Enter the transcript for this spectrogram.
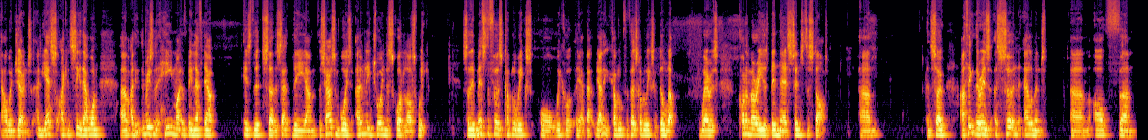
Alun Wyn Jones. And yes, I can see that one. Um, I think the reason that he might have been left out is that uh, the the, um, the Saracen boys only joined the squad last week, so they've missed the first couple of weeks or week or yeah, about yeah, I think a couple of the first couple of weeks of build up, whereas Conor Murray has been there since the start. Um, and so I think there is a certain element um, of, um,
